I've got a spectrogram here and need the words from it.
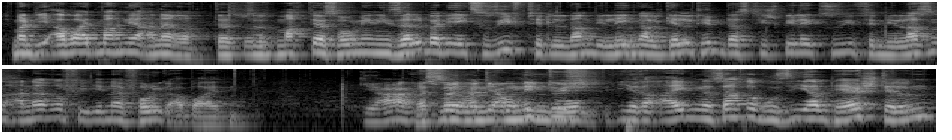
Ich meine, die Arbeit machen ja andere. Das, das macht ja Sony nicht selber die Exklusivtitel dann. Die legen Mhm. halt Geld hin, dass die Spiele exklusiv sind. Die lassen andere für ihren Erfolg arbeiten. ja, Weißt meine, du, und, ja auch nicht durch ihre eigene Sache, wo sie halt herstellen,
